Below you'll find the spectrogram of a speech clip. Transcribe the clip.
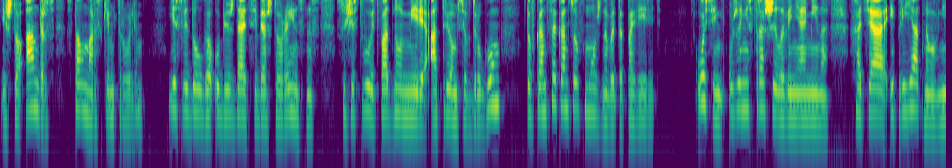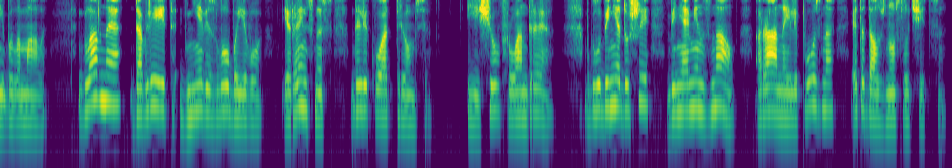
и что Андерс стал морским троллем. Если долго убеждать себя, что Рейнснес существует в одном мире, а Тремсе в другом, то в конце концов можно в это поверить. Осень уже не страшила Вениамина, хотя и приятного в ней было мало. Главное, давлеет дневе злоба его, и Рейнснес далеко от Тремся. И еще фру Андреа. В глубине души Вениамин знал, рано или поздно это должно случиться.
